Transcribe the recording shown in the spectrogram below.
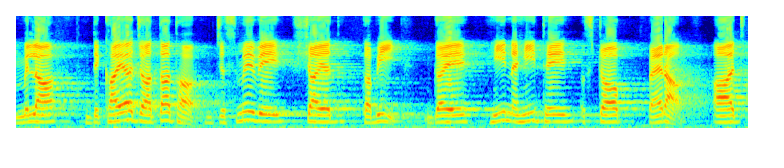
मिला, दिखाया जाता था, जिसमें वे शायद कभी गए ही नहीं थे। Stop, para. आज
